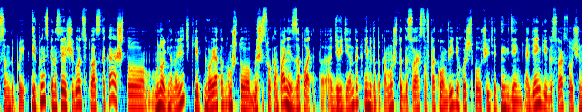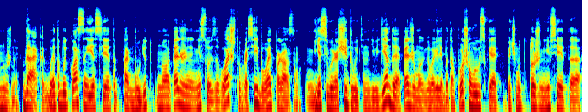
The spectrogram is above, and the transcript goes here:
с НДП. И, в принципе, на следующий год ситуация такая, что многие аналитики говорят о том, что большинство компаний заплатят э, дивиденды, именно потому что государство в таком виде хочет получить от них деньги. А деньги государству очень нужны. Да, как бы это будет классно, если это так будет, но опять же не стоит забывать, что в России бывает по-разному. Если вы рассчитываете на дивиденды, опять же мы говорили об этом в прошлом выпуске, почему-то тоже не все это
